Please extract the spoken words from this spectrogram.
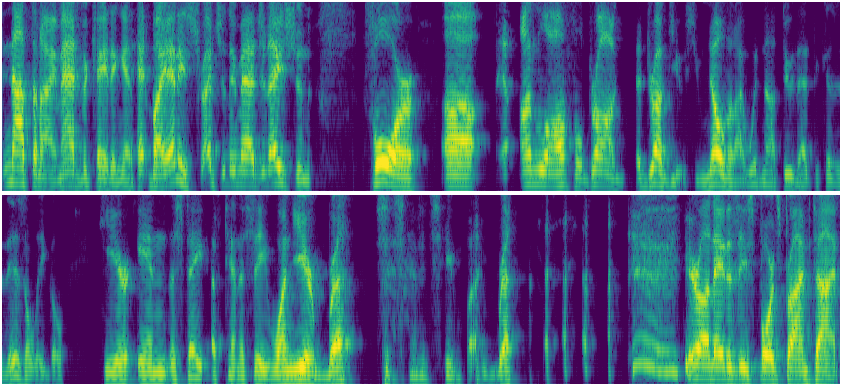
not that I'm advocating it by any stretch of the imagination for uh, unlawful drug drug use. You know that I would not do that because it is illegal here in the state of Tennessee. One year, bruh. Since I haven't seen one, bruh. here on A to Z Sports Prime Time.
